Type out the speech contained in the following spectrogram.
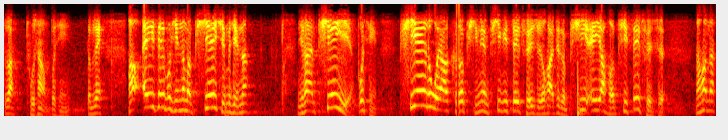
对吧？图上不行，对不对？好，AC 不行，那么 PA 行不行呢？你看 PA 也不行。PA 如果要和平面 PBC 垂直的话，这个 PA 要和 PC 垂直，然后呢，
